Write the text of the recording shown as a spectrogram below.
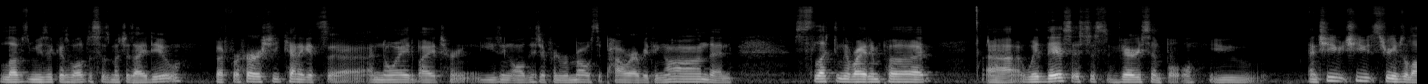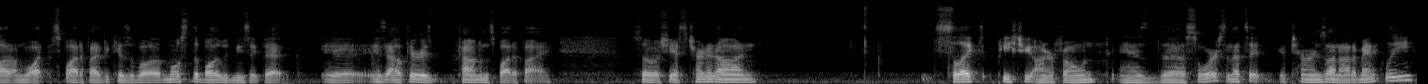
loves music as well, just as much as I do. But for her, she kind of gets uh, annoyed by turn, using all these different remotes to power everything on, then selecting the right input. Uh, with this, it's just very simple. You and she she streams a lot on what Spotify because of uh, most of the Bollywood music that uh, is out there is found on Spotify. So she has to turn it on, select Peachtree on her phone as the source, and that's it. It turns on automatically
